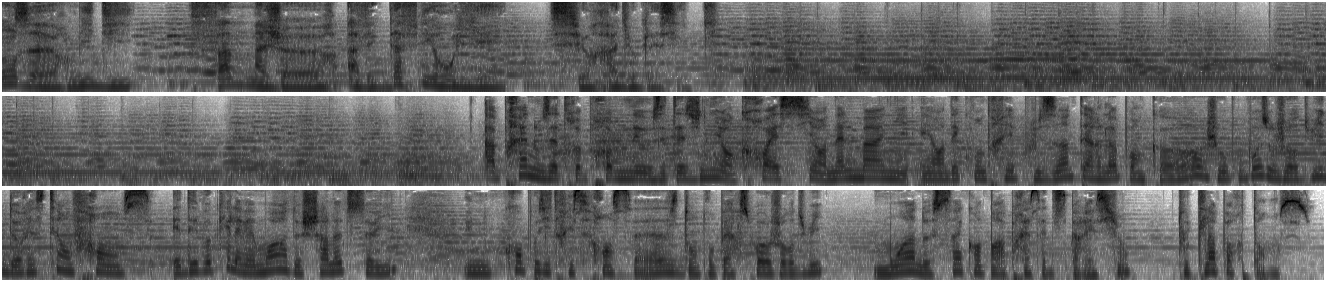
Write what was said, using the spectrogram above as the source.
11h midi, Femme majeure avec Daphné Roulier sur Radio Classique. Après nous être promenés aux États-Unis, en Croatie, en Allemagne et en des contrées plus interlopes encore, je vous propose aujourd'hui de rester en France et d'évoquer la mémoire de Charlotte Sohy, une compositrice française dont on perçoit aujourd'hui, moins de 50 ans après sa disparition, toute l'importance.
